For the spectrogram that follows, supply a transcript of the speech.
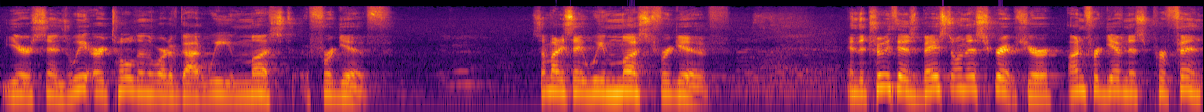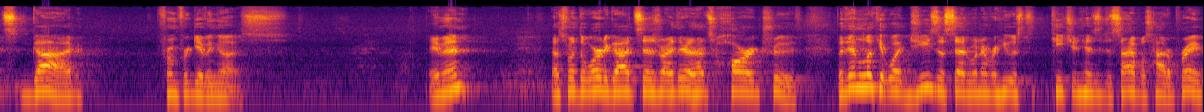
your sins. We are told in the Word of God we must forgive. Amen. Somebody say, We must forgive. And the truth is, based on this scripture, unforgiveness prevents God from forgiving us. Amen? Amen? That's what the Word of God says right there. That's hard truth. But then look at what Jesus said whenever he was teaching his disciples how to pray.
